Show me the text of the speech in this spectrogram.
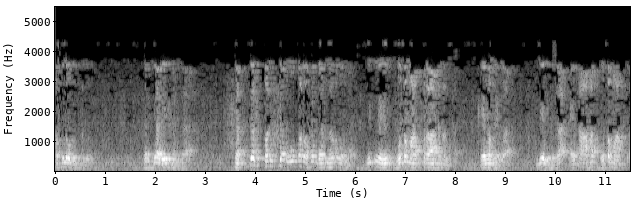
హబ్బులో వస్తుంది సరిగ్గా అదేవిధంగా శబ్ద స్పర్శ రూపరస గంధములు ఉన్నాయి. వీటిని భూతమాత్రాహన అంటారు. ఏమేవ ఇదే విధంగా ఏతాహ భూతమాత్ర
